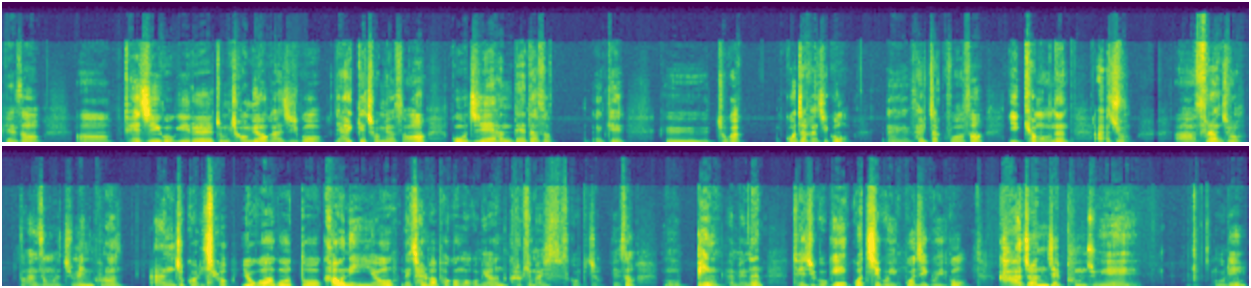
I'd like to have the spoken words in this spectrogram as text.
그래서 어, 돼지고기를 좀 저며 가지고 얇게 저며서 꼬지에 한 네다섯 이렇게 그 조각 꽂아 가지고 예, 살짝 구워서 익혀 먹는 아주 아, 술안주로 또 안성맞춤인 그런 안주거리죠. 요거하고 또 가우니요. 네, 찰밥하고 먹으면 그렇게 맛있을 수가 없죠. 그래서 뭐 삥 하면은 돼지고기, 꼬치구이, 꼬지구이고 가전 제품 중에 우리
